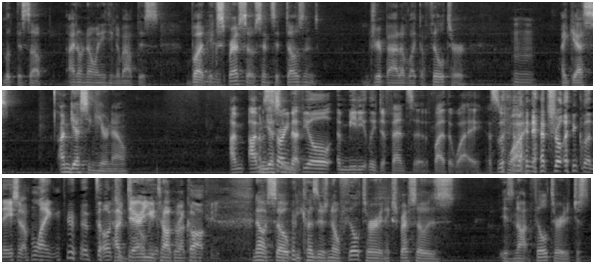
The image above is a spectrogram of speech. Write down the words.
looked this up. I don't know anything about this, but Mm-hmm. espresso, since it doesn't drip out of like a filter, Mm-hmm. I guess I'm guessing here now. I'm I'm, I'm starting that- to feel immediately defensive. By the way, that's Why? my natural inclination. I'm like, don't How you dare you talk about coffee? No, so because there's no filter and espresso is is not filtered, it just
